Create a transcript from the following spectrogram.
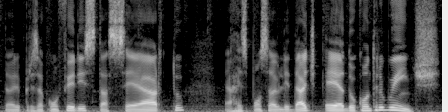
Então ele precisa conferir se está certo, a responsabilidade é do contribuinte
